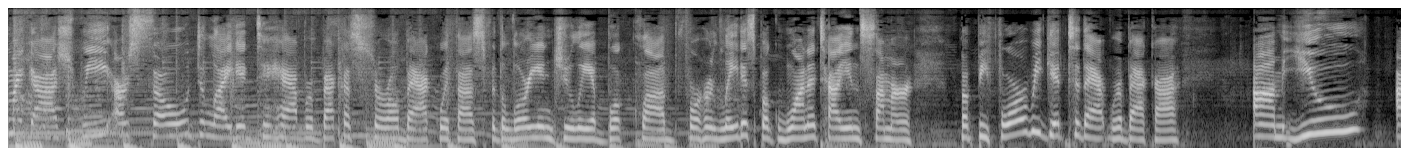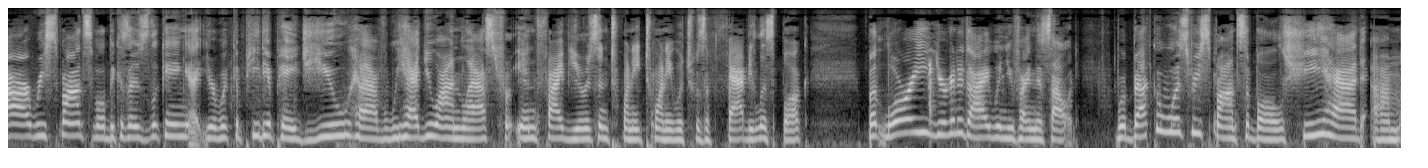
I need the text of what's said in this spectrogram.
my gosh, we are so delighted to have Rebecca Serle back with us for the Lori and Julia Book Club for her latest book, One Italian Summer. But before we get to that, Rebecca, um, you are responsible because I was looking at your Wikipedia page. You have we had you on last for in five years in 2020, which was a fabulous book. But Lori, you're going to die when you find this out. Rebecca was responsible. She had um,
